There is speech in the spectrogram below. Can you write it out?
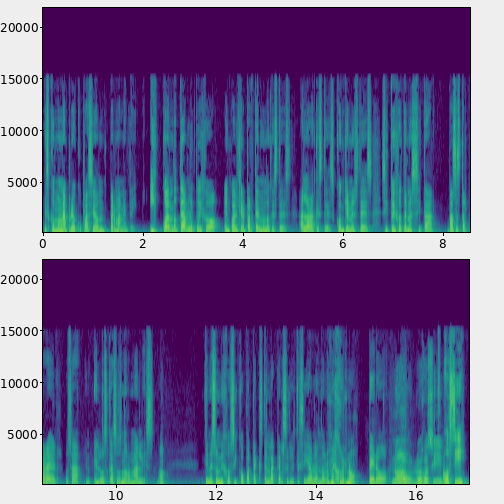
es como una preocupación permanente. Y cuando te hable tu hijo, en cualquier parte del mundo que estés, a la hora que estés, con quien estés, si tu hijo te necesita, vas a estar para él. O sea, en, en los casos normales, ¿no? Tienes un hijo psicópata que está en la cárcel y te sigue hablando, a lo mejor no, pero... No, luego sí. O sí,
